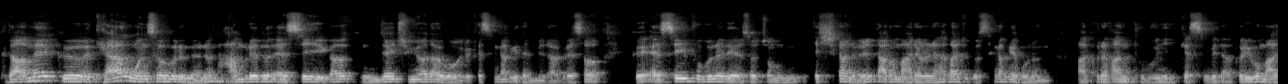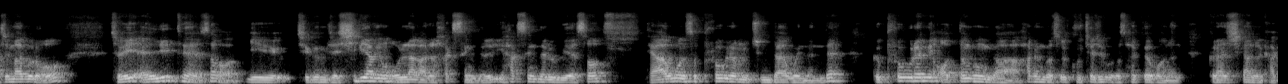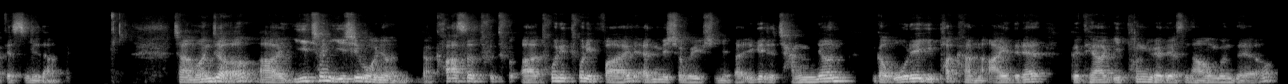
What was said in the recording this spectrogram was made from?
그 다음에 그 대학 원서 그러면은 아무래도 에세이가 굉장히 중요하다고 이렇게 생각이 됩니다. 그래서 그 에세이 부분에 대해서 좀 이렇게 시간을 따로 마련을 해가지고 생각해 보는 아, 그러한 부분이 있겠습니다. 그리고 마지막으로 저희 엘리트에서 이 지금 이제 12학년 올라가는 학생들, 이 학생들을 위해서 대학원서 프로그램을 준비하고 있는데 그 프로그램이 어떤 건가 하는 것을 구체적으로 살펴보는 그런 시간을 갖겠습니다. 자, 먼저 2025년 클래스 2025 admission rate입니다. 이게 이제 작년 그러니까 올해 입학한 아이들의 그 대학 입학률에 대해서 나온 건데요.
